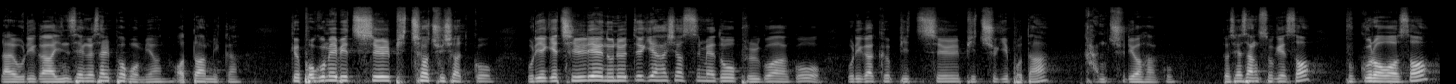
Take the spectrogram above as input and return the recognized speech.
날 우리가 인생을 살펴보면 어떠합니까? 그 복음의 빛을 비춰 주셨고 우리에게 진리의 눈을 뜨게 하셨음에도 불구하고 우리가 그 빛을 비추기보다 감추려 하고 또 세상 속에서 부끄러워서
